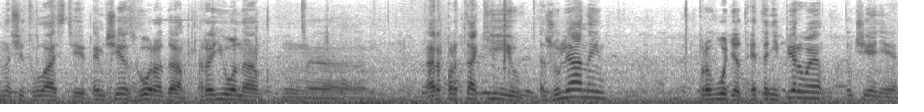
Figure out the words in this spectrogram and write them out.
значит, власти, МЧС города, района, аэропорта Киев, Жуляны проводят. Это не первое учение,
